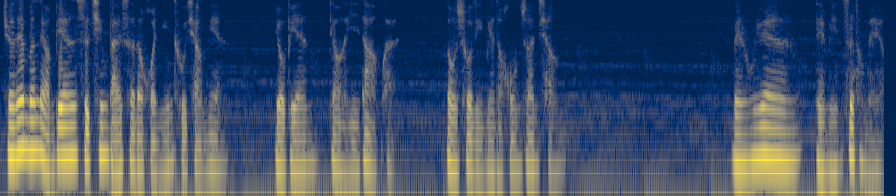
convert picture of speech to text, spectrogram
卷帘门两边是青白色的混凝土墙面，右边掉了一大块，露出里面的红砖墙。美容院连名字都没有，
